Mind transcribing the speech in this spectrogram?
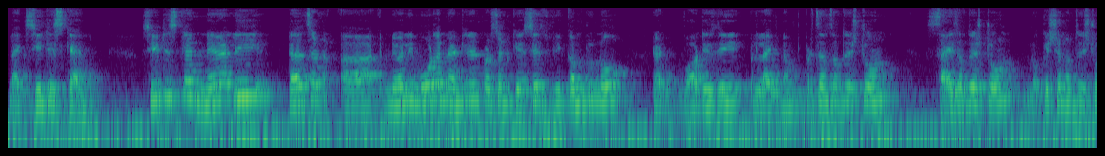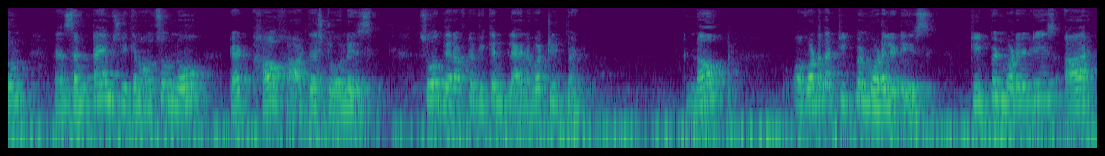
Like CT scan. CT scan nearly tells that uh, nearly more than 99% cases we come to know that what is the like presence of the stone, size of the stone, location of the stone, and sometimes we can also know that how hard the stone is. So thereafter we can plan our treatment. Now what are the treatment modalities? Treatment modalities are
